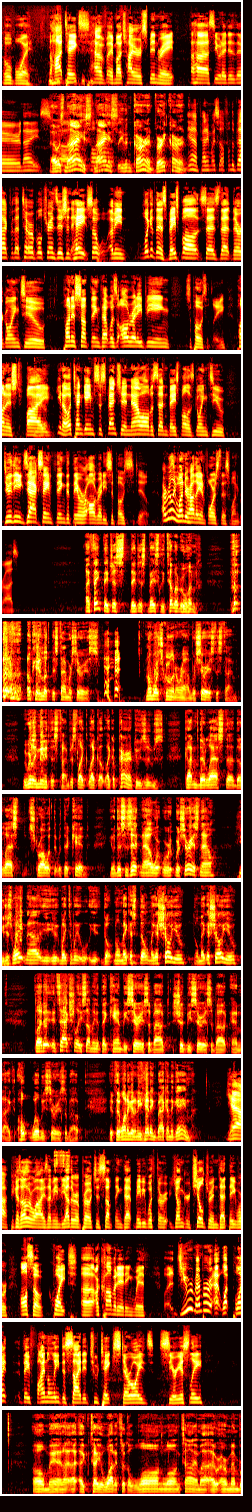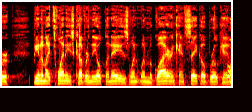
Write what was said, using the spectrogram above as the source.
oh boy, The hot takes have a much higher spin rate. Haha, see what I did there? Nice. That was Oh, nice, Paul. nice, even current, very current. Yeah, I'm patting myself on the back for that terrible transition. Hey, so I mean, look at this. Baseball says that they're going to punish something that was already being supposedly punished by, you know, a 10 game suspension. Now all of a sudden baseball is going to do the exact same thing that they were already supposed to do. I really wonder how they enforce this one, Groz. I think they just they just basically tell everyone, okay, look, this time we're serious. no more screwing around. We're serious this time. We really mean it this time. Just like like a, like a parent who's who's gotten their last uh, their last straw with with their kid. You know, this is it now. We're we're, we're serious now. You just wait now. You, you wait till we you, don't don't make us don't make us show you. Don't make us show you. But it, it's actually something that they can be serious about, should be serious about, and I hope will be serious about if they want to get any hitting back in the game. Yeah, because otherwise, I mean, the other approach is something that maybe with their younger children that they were also quite uh, accommodating with. Uh, Do you remember at what point they finally decided to take steroids seriously? Oh man, I, I- tell you what, it took a long, long time. I, I remember being in my twenties covering the Oakland A's when when McGuire and Canseco broke in,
